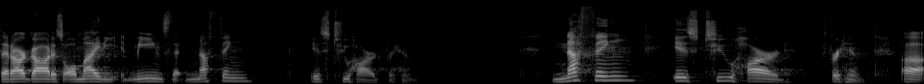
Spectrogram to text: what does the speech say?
that our God is Almighty, it means that nothing is too hard for Him. Nothing is too hard for Him. Uh,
